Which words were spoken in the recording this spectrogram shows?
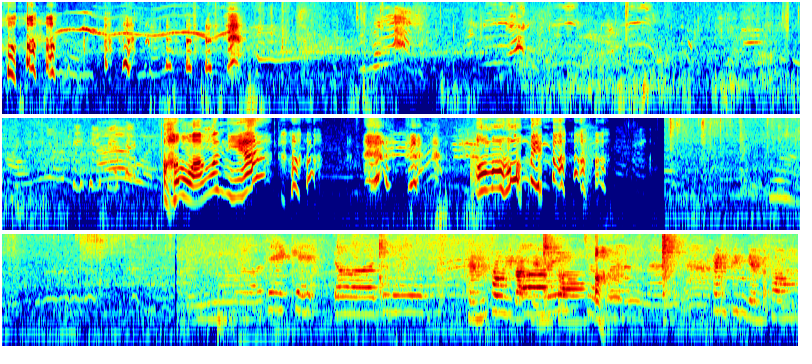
어 왕언니야 어머머 야 어색했어도 갬성이다 갬성. 캠핑 갬성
